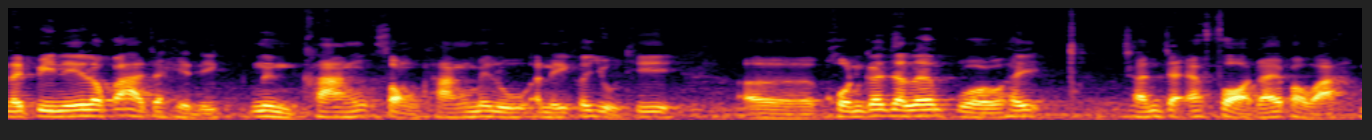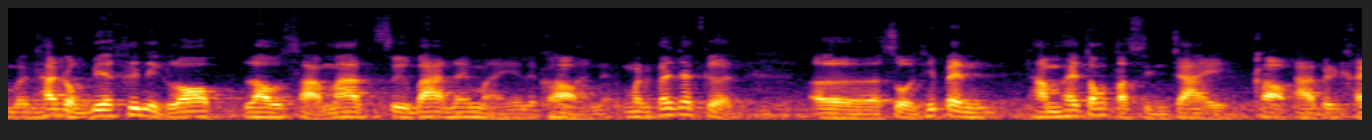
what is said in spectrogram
ในปีนี้เราก็อาจจะเห็นอีกหนึ่งครั้งสองครั้งไม่รู้ อันนี้ก็อยู่ที่เอ่อคนก็จะเริ่มกลัวว่าเฮ้ย ฉันจะ afford ได้ป่าวะ ถ้าดอกเบี้ยขึ้นอีกรอบเราสามารถซื้อบ้านได้ไหมอะไรประมาณเนี้ยมันก็จะเกิดเอ่อส่วนที่เป็นทำให้ต้องตัดสินใจครับอาจเป็นใคร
